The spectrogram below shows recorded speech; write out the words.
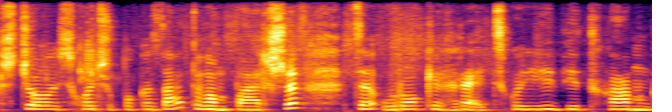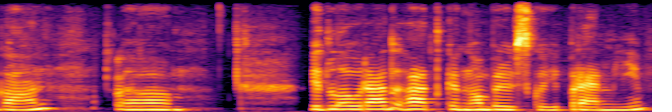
Щось хочу показати вам перше. Це уроки грецької від Ханган. Від лауреатки Нобелівської премії.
